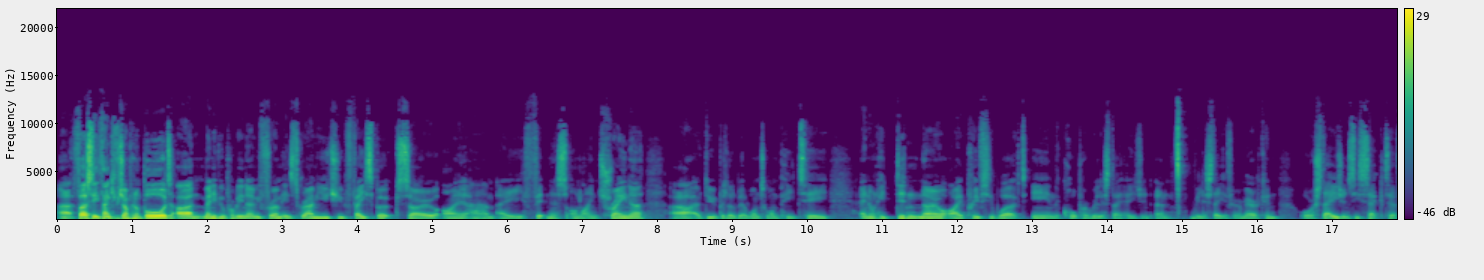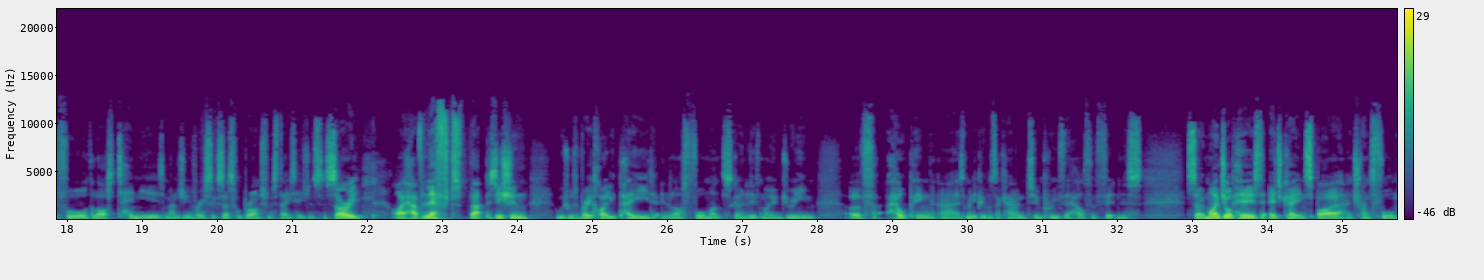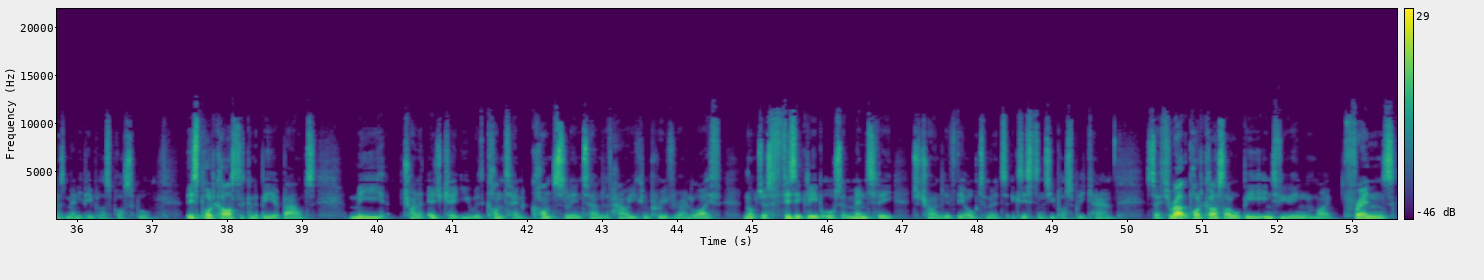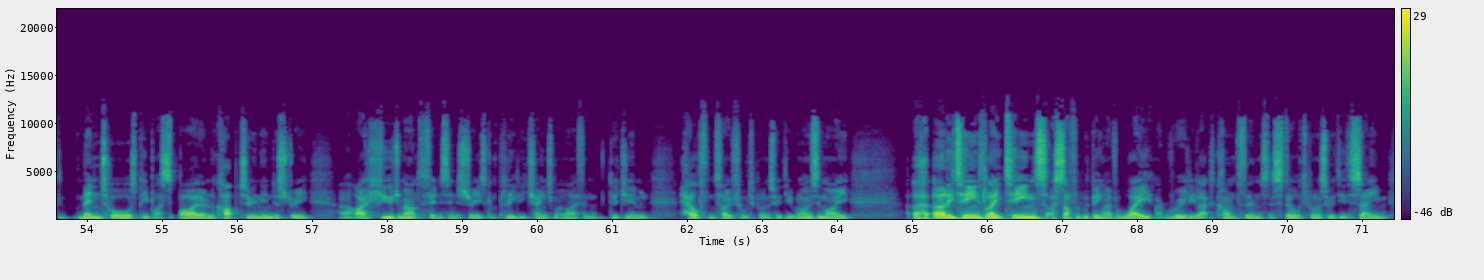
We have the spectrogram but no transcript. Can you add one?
uh, firstly, thank you for jumping on board. Um, many of you probably know me from Instagram, YouTube, Facebook. So, I am a fitness online trainer. Uh, I do a little bit of one to one PT. Anyone who didn't know, I previously worked in the corporate real estate agent, um, real estate if you're American, or estate agency sector for the last 10 years, managing a very successful branch from estate agents in Surrey. I have left that position, which was very highly paid, in the last four months to go and live my own dream of helping uh, as many people as I can to improve their health and fitness. So, my job here is to educate, inspire, and transform as many people as possible. This podcast is going to be about me trying to educate you with content constantly in terms of how you can improve your own life, not just physically, but also mentally, to try and live the ultimate existence you possibly can. So, throughout the podcast, I will be interviewing my friends, mentors, people I aspire and look up to in the industry. Uh, I a huge amount of the fitness industry. It's completely changed my life and the gym and health in total, to be honest with you. When I was in my uh, early teens, late teens, I suffered with being overweight. I really lacked confidence, and still, to be honest with you, the same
